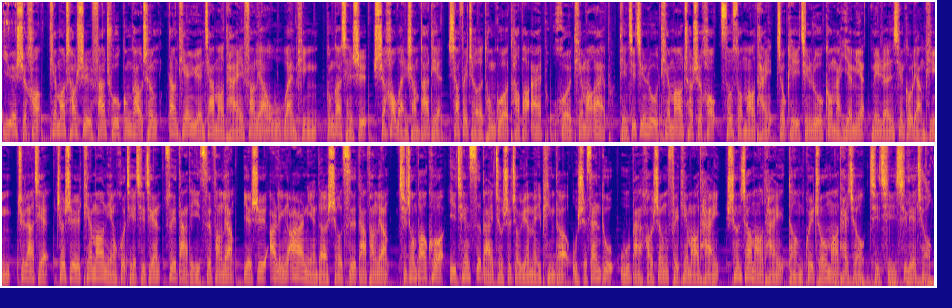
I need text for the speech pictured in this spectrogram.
一月十号天猫超市发出公告称当天原价茅台放量五万瓶。公告显示十号晚上八点消费者通过淘宝 app 或天猫 app 点击进入天猫超市后搜索茅台就可以进入购买页面每人限购两瓶。据了解这是天猫年货节期间最大的一次放量也是二零二二年的首次大放量其中包括一千四百九十九元每瓶的五十三度五百毫升飞天茅台生肖茅台等贵州茅台酒及其系列酒。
